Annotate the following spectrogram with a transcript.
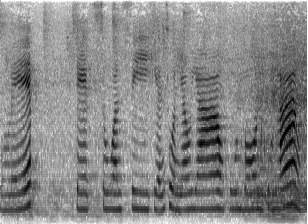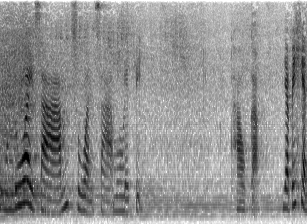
วงเล็บ 7 ส่วน 4 เขียนส่วนยาวๆ คูณบน คูณล่าง คูณด้วย 3 ส่วน 3 วงเล็บปิด เท่ากับ อย่าไปเขียน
